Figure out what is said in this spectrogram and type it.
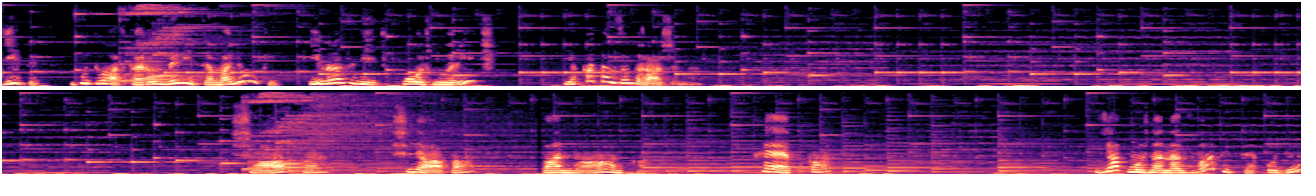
Діти, будь ласка, роздивіться малюнки і назвіть кожну річ, яка там зображена. Шапка, шляпа, панамка, кепка. Як можна назвати це одним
